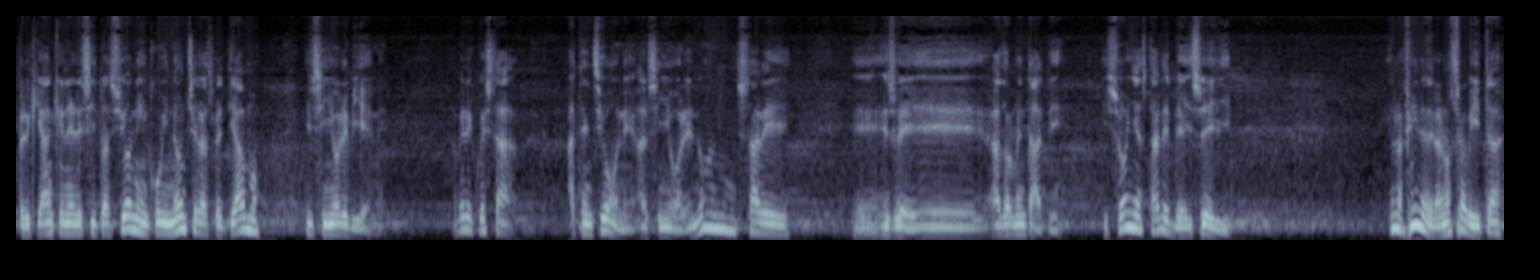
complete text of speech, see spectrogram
perché anche nelle situazioni in cui non ce l'aspettiamo il Signore viene. Avere questa attenzione al Signore, non stare eh, svegli, addormentati, bisogna stare svegli. E alla fine della nostra vita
